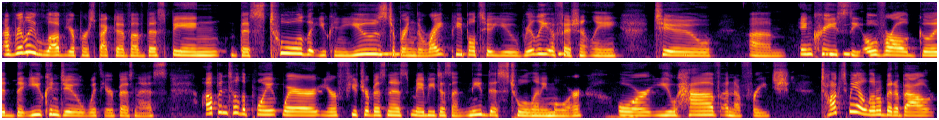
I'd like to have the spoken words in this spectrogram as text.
I really love your perspective of this being this tool that you can use to bring the right people to you really efficiently to um, increase the overall good that you can do with your business up until the point where your future business maybe doesn't need this tool anymore or you have enough reach. Talk to me a little bit about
